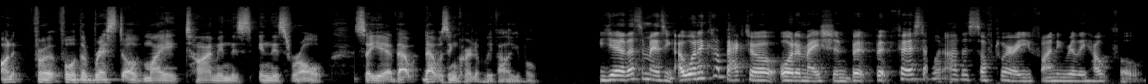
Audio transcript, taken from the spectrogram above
on for for the rest of my time in this in this role. So yeah, that that was incredibly valuable. Yeah, that's amazing. I want to come back to automation, but but first, what other software are you finding really helpful?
